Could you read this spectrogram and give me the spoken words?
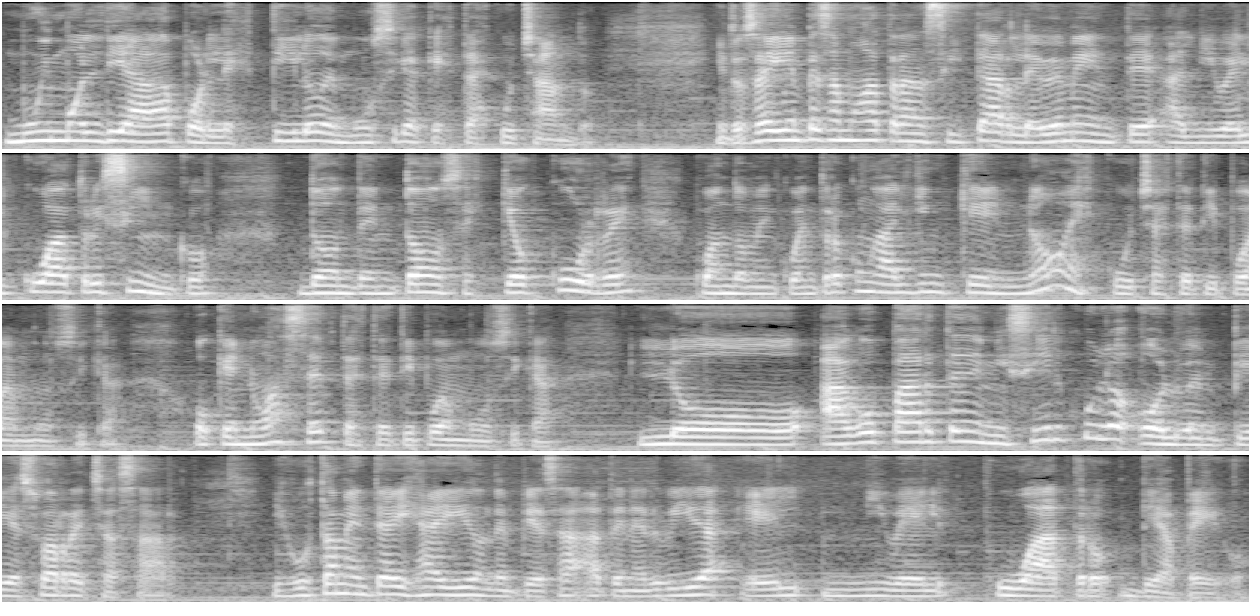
muy moldeada por el estilo de música que está escuchando. Entonces ahí empezamos a transitar levemente al nivel 4 y 5 donde entonces, ¿qué ocurre cuando me encuentro con alguien que no escucha este tipo de música o que no acepta este tipo de música? ¿Lo hago parte de mi círculo o lo empiezo a rechazar? Y justamente ahí es ahí donde empieza a tener vida el nivel 4 de apego.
